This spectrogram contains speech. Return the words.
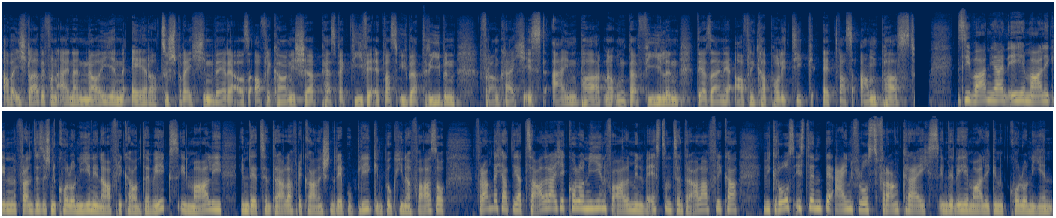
Aber ich glaube, von einer neuen Ära zu sprechen, wäre aus afrikanischer Perspektive etwas übertrieben. Frankreich ist ein Partner unter vielen, der seine Afrikapolitik etwas anpasst Sie waren ja in ehemaligen französischen Kolonien in Afrika unterwegs, in Mali, in der Zentralafrikanischen Republik, in Burkina Faso. Frankreich hatte ja zahlreiche Kolonien, vor allem in West- und Zentralafrika. Wie groß ist denn der Einfluss Frankreichs in den ehemaligen Kolonien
